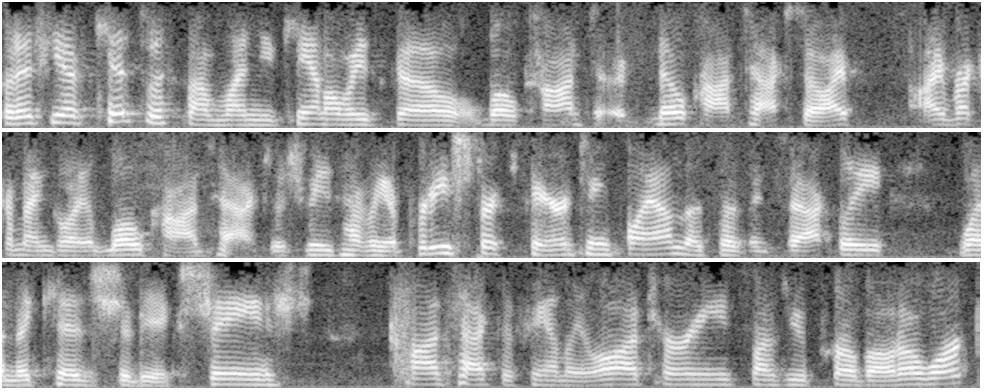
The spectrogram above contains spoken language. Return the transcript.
But if you have kids with someone, you can't always go low contact, no contact. So I I recommend going low contact, which means having a pretty strict parenting plan that says exactly when the kids should be exchanged. Contact a family law attorney. Some do pro bono work,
